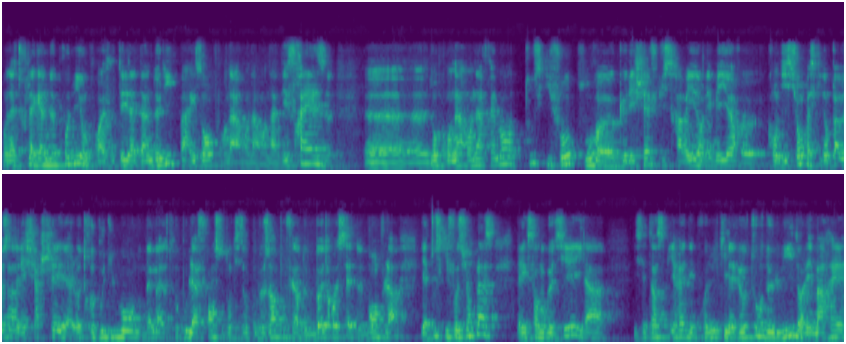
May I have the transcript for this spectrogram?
On a toute la gamme de produits. On pourrait ajouter la dinde de lit, par exemple. On a, on a, on a des fraises. Euh, donc on a, on a vraiment tout ce qu'il faut pour euh, que les chefs puissent travailler dans les meilleures euh, conditions parce qu'ils n'ont pas besoin d'aller chercher à l'autre bout du monde ou même à l'autre bout de la France dont ils ont besoin pour faire de bonnes recettes, de bons plats. Il y a tout ce qu'il faut sur place. Alexandre Gauthier, il, a, il s'est inspiré des produits qu'il avait autour de lui dans les marais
